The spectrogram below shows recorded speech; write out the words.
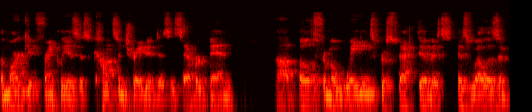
The market, frankly, is as concentrated as it's ever been, uh, both from a weightings perspective as, as well as an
